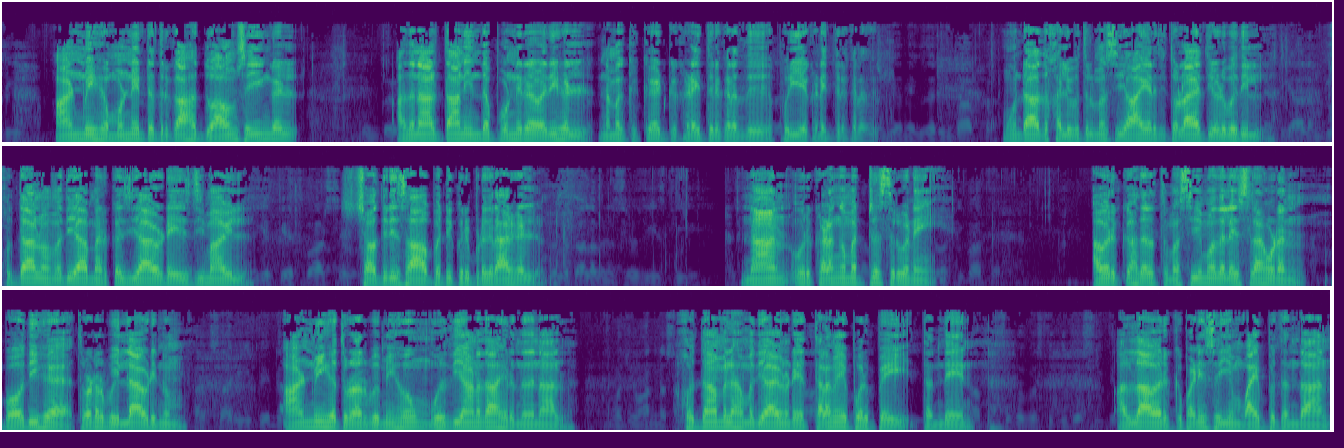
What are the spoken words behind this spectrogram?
ஆன்மீக முன்னேற்றத்திற்காக துவாவம் செய்யுங்கள். அதனால் தான் இந்த பொன்னிற வரிகள் நமக்கு கேட்க கிடைத்திருக்கிறது புரிய கிடைத்திருக்கிறது. மூன்றாவது ஹலிஃபத்துல் மசி ஆயிரத்தி தொள்ளாயிரத்தி எழுபதில் ஹுத்தான் மஹமதியா மர்கசியாவுடைய இஸ்திமாவில் சௌத்ரி சாஹப் பற்றி குறிப்பிடுகிறார்கள். நான் ஒரு களங்கமற்ற சிறுவனை அவருக்கு ஹதரத் மசீமது அலி இஸ்லாமுடன் பௌதிக தொடர்பு இல்லாவிடனும் ஆன்மீக தொடர்பு மிகவும் உறுதியானதாக இருந்ததனால் ஹுத்தாமில் அஹமதியாவினுடைய தலைமை பொறுப்பை தந்தேன். அல்லாஹ் அவருக்கு பணி செய்யும் வாய்ப்பு தந்தான்.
